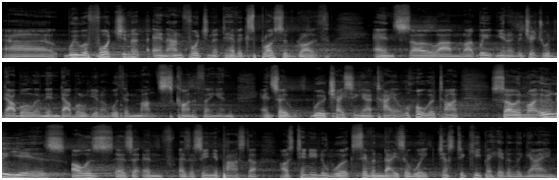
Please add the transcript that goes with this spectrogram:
Uh, we were fortunate and unfortunate to have explosive growth. And so, um, like we, you know, the church would double and then double, you know, within months, kind of thing. And and so we were chasing our tail all the time. So in my early years, I was as a, in, as a senior pastor, I was tending to work seven days a week just to keep ahead of the game.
